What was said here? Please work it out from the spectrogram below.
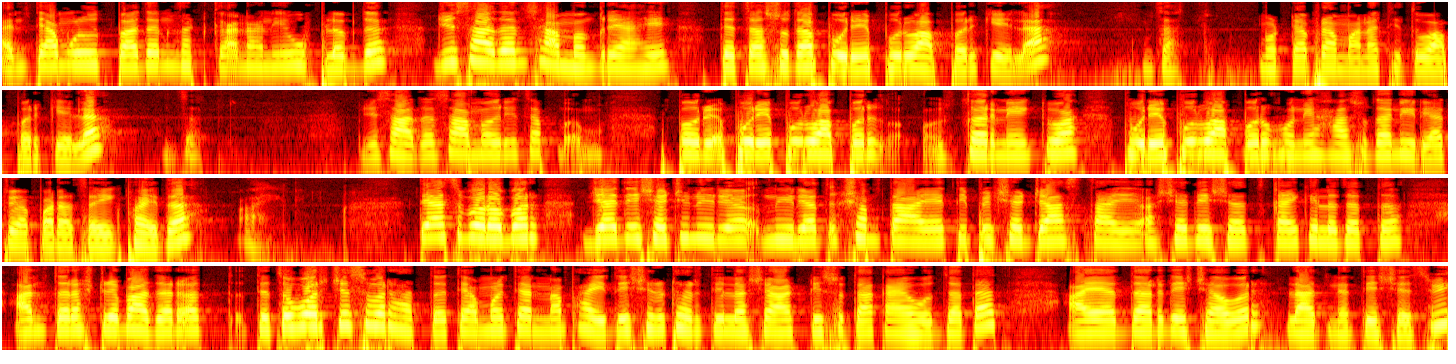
आणि त्यामुळे उत्पादन घटकांना आणि उपलब्ध जी साधन सामग्री आहे त्याचासुद्धा पुरेपूर वापर केला जातो. मोठ्या प्रमाणात इथं वापर केला जातो. म्हणजे साधन सामग्रीचा प- पुरे पुरेपूर वापर करणे किंवा पुरेपूर वापर होणे हा सुद्धा निर्यात व्यापाराचा एक फायदा आहे. त्याचबरोबर ज्या देशाची निर्या निर्यात क्षमता आयातीपेक्षा जास्त आहे अशा देशात काय केलं जातं? आंतरराष्ट्रीय बाजारात त्याचं वर्चस्व राहतं. त्यामुळे त्यांना फायदेशीर ठरतील अशा अटीसुद्धा काय होत जातात? आयातदार देशावर लादण्यात यशस्वी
